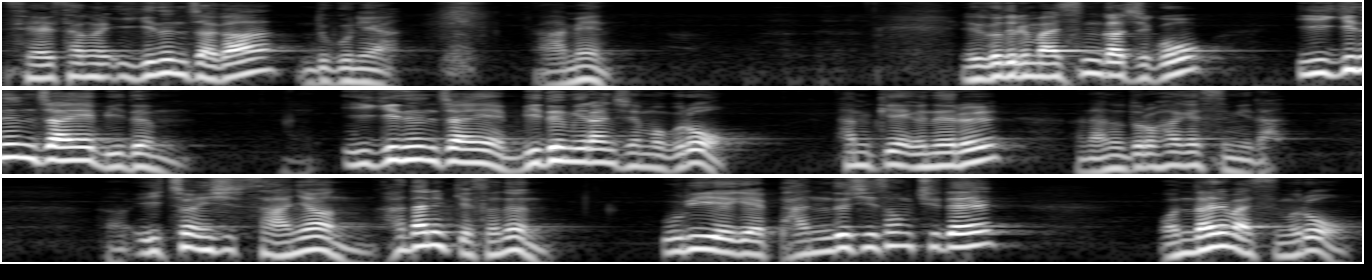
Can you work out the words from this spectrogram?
세상을 이기는 자가 누구냐 아멘 읽어드릴 말씀 가지고 이기는 자의 믿음, 이기는 자의 믿음이란 제목으로 함께 은혜를 나누도록 하겠습니다. 2024년 어, 하나님께서는 우리에게 반드시 성취될 원단의 말씀으로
